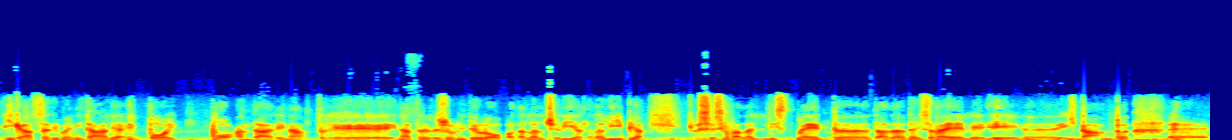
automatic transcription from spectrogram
il, gas arriva in Italia e poi può andare in altre, in altre regioni d'Europa, dall'Algeria, dalla Libia, se si fa l'East Med da, da- da Israele e eh, il TAP. eh,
